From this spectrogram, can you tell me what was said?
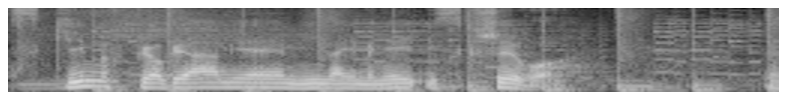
Z kim w programie mi najmniej iskrzyło? Eee,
